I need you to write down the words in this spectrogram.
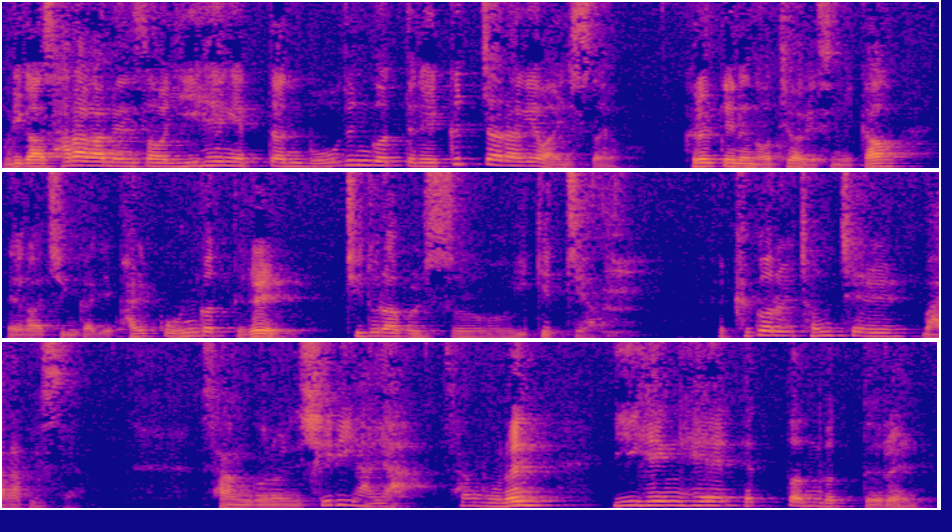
우리가 살아가면서 이행했던 모든 것들의 끝자락에 와 있어요. 그럴 때는 어떻게 하겠습니까? 내가 지금까지 밟고 온 것들을 뒤돌아볼 수 있겠지요. 그거를 전체를 말하고 있어요. 상구는 시리하야. 상구는 이행해 했던 것들을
